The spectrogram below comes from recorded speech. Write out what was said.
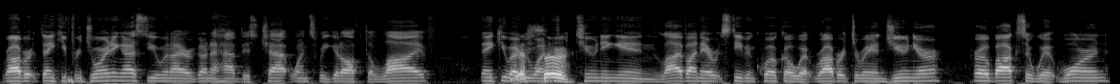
Robert, thank you for joining us. You and I are going to have this chat once we get off the live. Thank you, everyone, sir. for tuning in. Live on air with Stephen Cuoco with Robert Duran Jr., pro boxer with Warren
